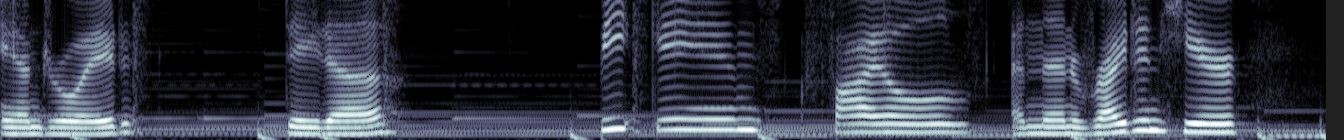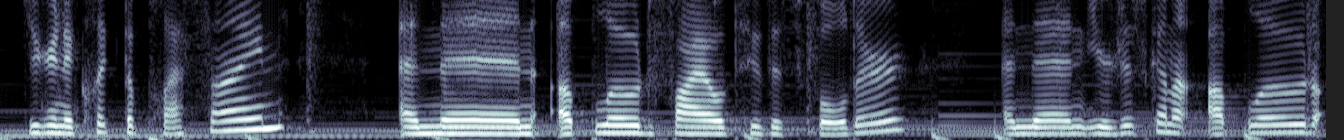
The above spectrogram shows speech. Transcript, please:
Android, data, beat games, files, and then right in here, you're gonna click the plus sign and then upload file to this folder. And then you're just gonna upload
